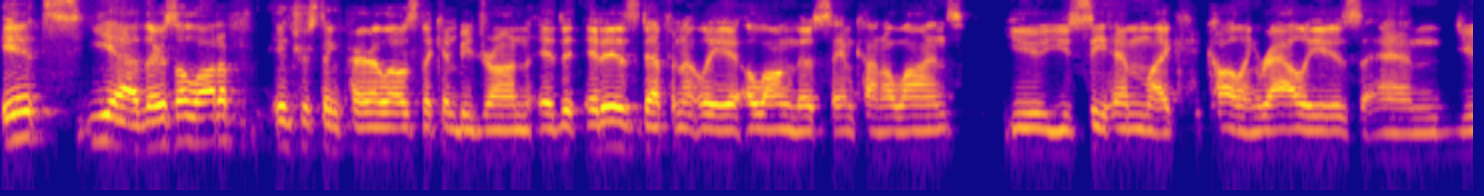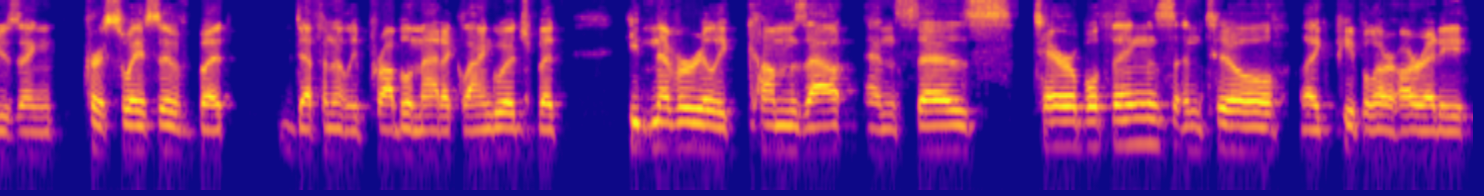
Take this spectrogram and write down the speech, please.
It's yeah. There's a lot of interesting parallels that can be drawn. It it is definitely along those same kind of lines. You you see him like calling rallies and using persuasive but definitely problematic language, but he never really comes out and says terrible things until like people are already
